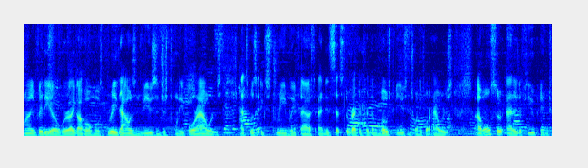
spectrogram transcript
my video where I got almost 3,000 views in just 24 hours. That was extremely fast, and it sets the record for the most views in 24 hours. I've also added a few pinned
